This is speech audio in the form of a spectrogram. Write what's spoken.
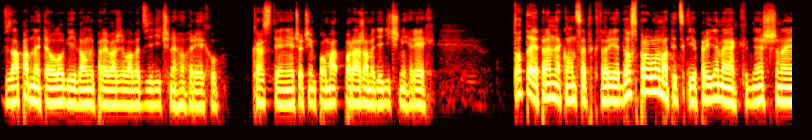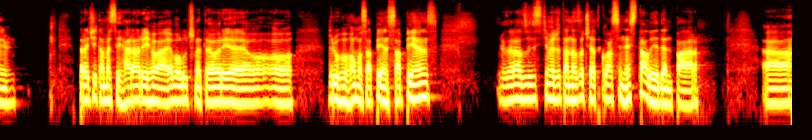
v západnej teológii veľmi prevážila vec dedičného hriechu. Krst je niečo, čím porážame dedičný hriech. Toto je pre mňa koncept, ktorý je dosť problematický. Prídeme k dnešnej... Prečítame si Harariho a evolučné teórie o, o druhu Homo sapiens sapiens. Zrazu zistíme, že tam na začiatku asi nestal jeden pár a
